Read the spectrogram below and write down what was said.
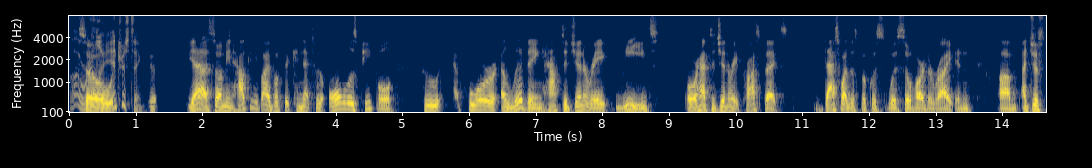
Oh, so, really? Interesting. Yeah. So I mean, how can you buy a book that connects with all those people who, for a living, have to generate leads or have to generate prospects. That's why this book was was so hard to write. And um, I just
